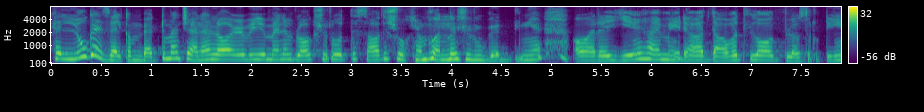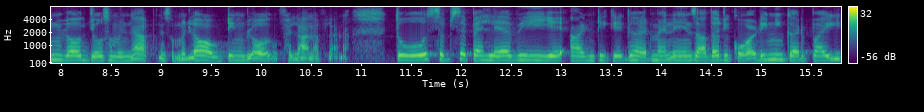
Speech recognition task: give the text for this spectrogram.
Hello guys welcome back to my channel और ये मैंने व्लॉग शुरू होते साथ ही शौकियाँ मानना शुरू कर दी हैं। और ये है मेरा दावत व्लॉग प्लस रूटीन व्लॉग जो समझना है आपने समझ लो आउटिंग व्लॉग फलाना फलाना। तो सबसे पहले अभी ये आंटी के घर मैंने ज़्यादा रिकॉर्ड ही नहीं कर पाई।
